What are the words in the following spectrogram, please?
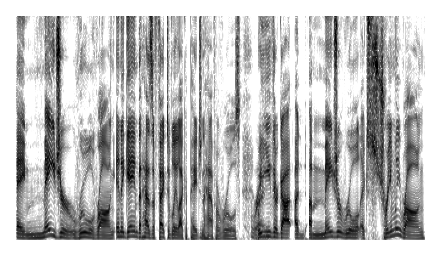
a major rule wrong in a game that has effectively like a page and a half of rules. We either got a, a major rule extremely wrong,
